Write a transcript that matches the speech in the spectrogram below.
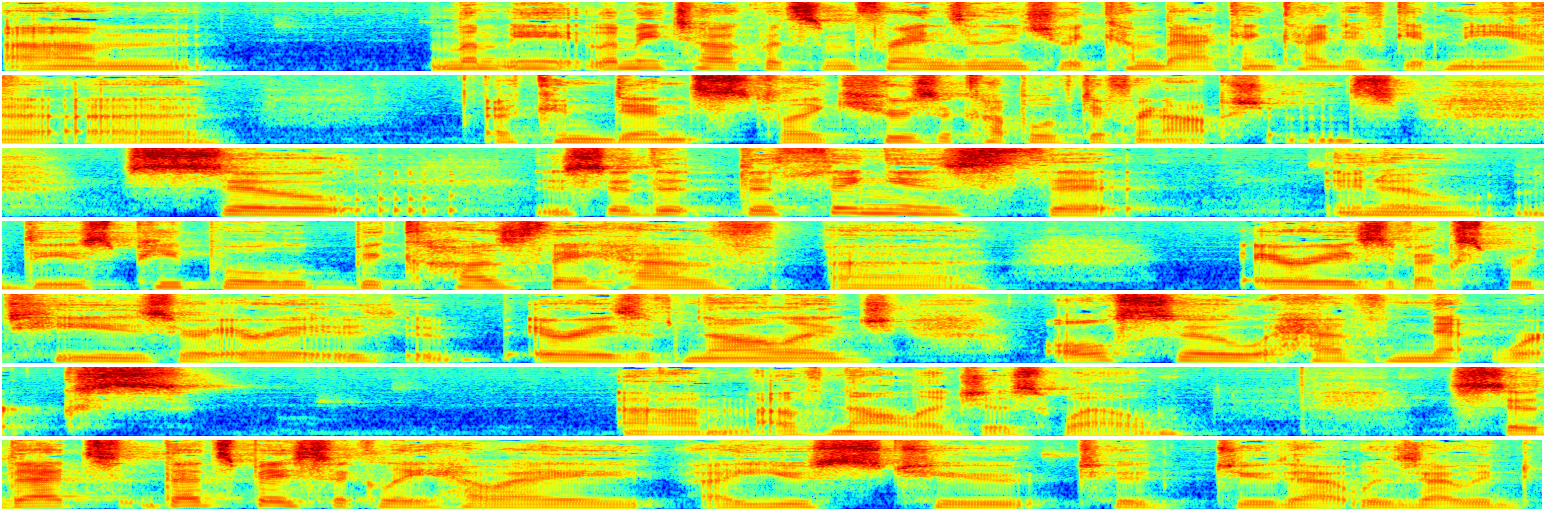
Um, let me let me talk with some friends, and then she would come back and kind of give me a, a, a condensed like, here's a couple of different options. So so the the thing is that you know these people because they have. Uh, areas of expertise or areas, areas of knowledge also have networks um, of knowledge as well. So that's that's basically how I, I used to to do that was I would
